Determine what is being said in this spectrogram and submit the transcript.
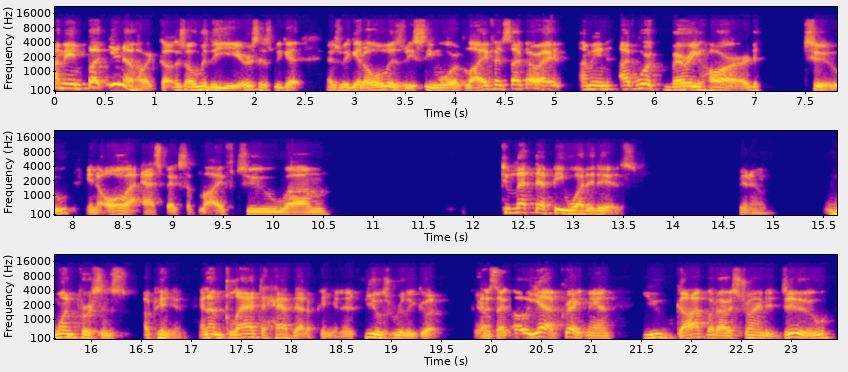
I mean, but you know how it goes over the years as we get as we get older, as we see more of life. It's like, all right. I mean, I've worked very hard too, in all aspects of life, to um, to let that be what it is. You know, one person's opinion, and I'm glad to have that opinion, and it feels really good. Yeah. And it's like, oh yeah, great, man. You got what I was trying to do.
